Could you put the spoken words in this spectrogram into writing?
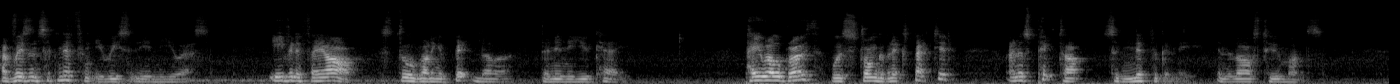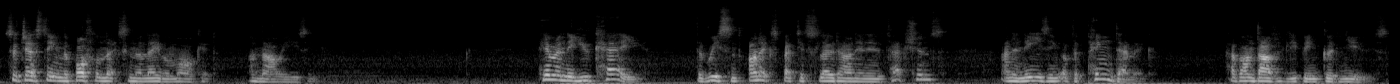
have risen significantly recently in the US, even if they are still running a bit lower than in the UK. Payroll growth was stronger than expected and has picked up significantly in the last two months, suggesting the bottlenecks in the labour market are now easing. Here in the UK, the recent unexpected slowdown in infections and an easing of the pingdemic have undoubtedly been good news,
